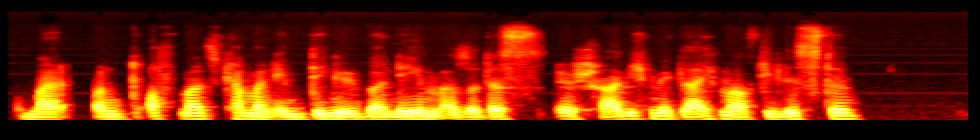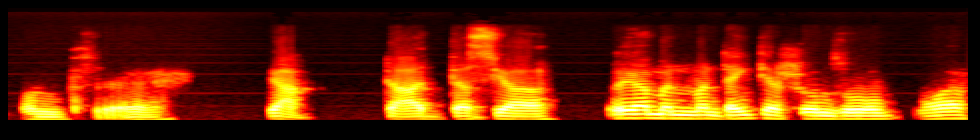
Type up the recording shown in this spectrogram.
Und, man, und, oftmals kann man eben Dinge übernehmen. Also das äh, schreibe ich mir gleich mal auf die Liste. Und äh, ja, da das ja, ja, man, man denkt ja schon so, oh,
